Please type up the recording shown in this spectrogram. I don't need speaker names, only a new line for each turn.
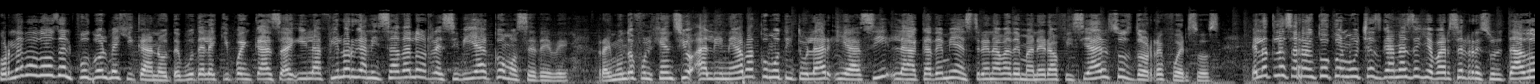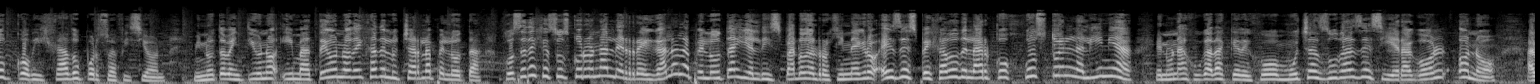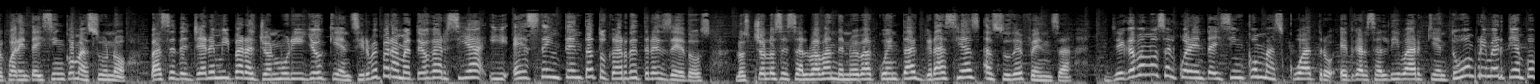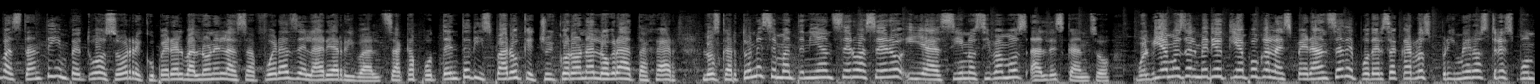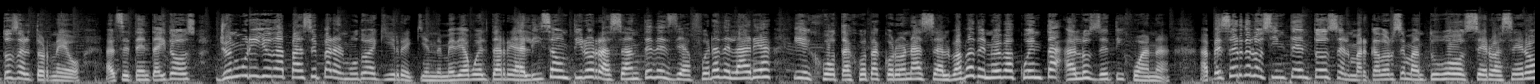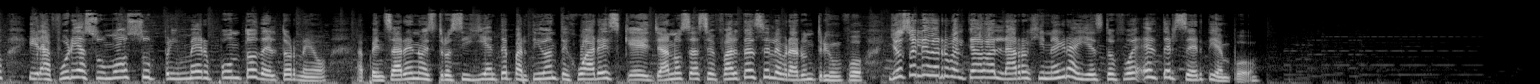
Jornada 2 del fútbol mexicano, debut del equipo en casa y la fiel organizada los recibía como se debe. Raimundo Fulgencio alineaba como titular y así la academia estrenaba de manera oficial sus dos refuerzos. El Atlas arrancó con muchas ganas de llevarse el resultado cobijado por su afición. Minuto 21 y Mateo no deja de luchar la pelota. José de Jesús Corona le regala la pelota y el disparo del rojinegro es despejado del arco justo en la línea, en una jugada que dejó muchas dudas de si era gol o no. Al 45 más 1, pase de Jeremy para John Murillo, quien sirve para Mateo García y este intenta tocar de tres dedos. Los cholos se salvaban de nueva cuenta gracias a su defensa. Llegábamos al 45 más 4. Edgar Saldívar, quien tuvo un primer tiempo bastante impetuoso, recupera el balón en las afueras del área rival. Saca potente disparo que Chuy Corona logra atajar. Los cartones se mantenían 0 a 0 y así nos íbamos al descanso. Volvíamos del medio tiempo con la esperanza de poder sacar los primeros tres puntos del torneo. Al 72, John Murillo da pase para el Mudo Aguirre, quien de media vuelta realiza un tiro rasante desde afuera del área y JJ Corona salvaba de nueva cuenta a los de Tijuana. A pesar de los intentos, el marcador se mantuvo 0 a 0 y la Furia sumó su primer punto del torneo. A pensar en nuestro siguiente partido ante Juárez, que ya nos hace falta celebrar un triunfo. Yo soy Liber Rubalcaba, la rojinegra, y esto fue el tercer tiempo.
